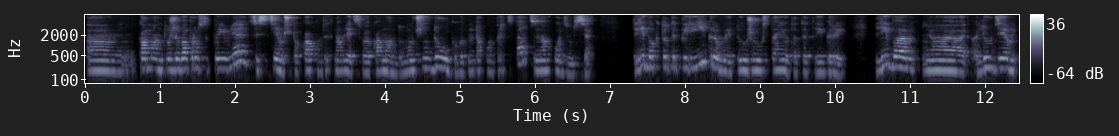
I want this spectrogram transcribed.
э, команд уже вопросы появляются с тем, что как вдохновлять свою команду. Мы очень долго вот на таком предстарте находимся. Либо кто-то переигрывает и уже устает от этой игры, либо э, люди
